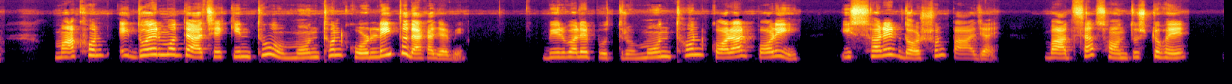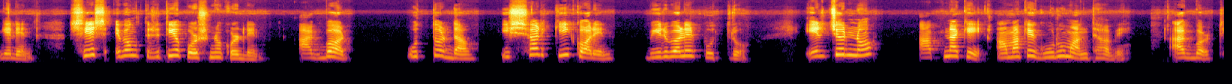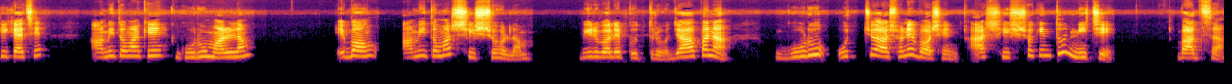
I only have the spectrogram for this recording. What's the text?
মাখন এই দইয়ের মধ্যে আছে, কিন্তু মন্থন করলেই তো দেখা যাবে। বীরবলের পুত্র, মন্থন করার পরেই ঈশ্বরের দর্শন পাওয়া যায়। বাদশাহ সন্তুষ্ট হয়ে গেলেন, শেষ এবং তৃতীয় প্রশ্ন করলেন, আকবর, উত্তর দাও, ঈশ্বর কি করেন বীরবলের পুত্র? এর জন্য আপনাকে, আমাকে গুরু মানতে হবে। আকবর, ঠিক আছে, আমি তোমাকে গুরু মানলাম এবং আমি তোমার শিষ্য হলাম। বীরবলের পুত্র জাহাপানা গুরু উচ্চ আসনে বসেন, আর শিষ্য কিন্তু নিচে। বাদশাহ,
